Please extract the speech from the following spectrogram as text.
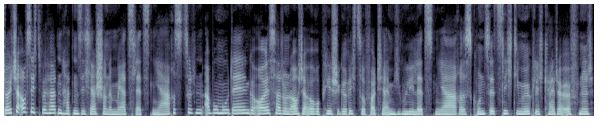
Deutsche Aufsichtsbehörden hatten sich ja schon im März letzten Jahres zu den Abo-Modellen geäußert und auch der Europäische Gerichtshof hat ja im Juli letzten Jahres grundsätzlich die Möglichkeit eröffnet,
